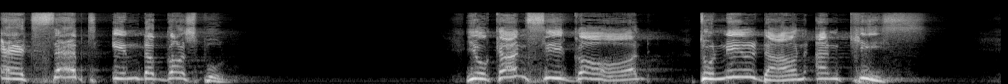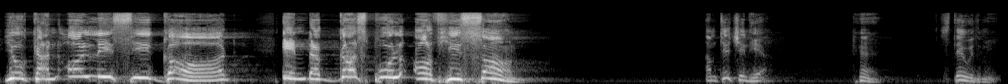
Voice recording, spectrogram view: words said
except in the gospel. You can't see God to kneel down and kiss. You can only see God in the gospel of his son. I'm teaching here. Stay with me.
